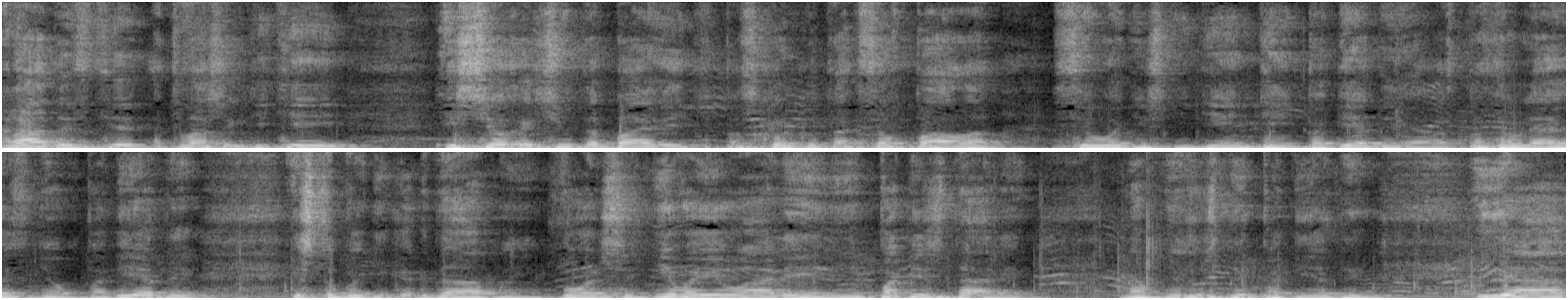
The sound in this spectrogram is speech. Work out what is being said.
радости от ваших детей. Еще хочу добавить, поскольку так совпало, сегодняшний день, День Победы, я вас поздравляю с Днем Победы, и чтобы никогда мы больше не воевали, не побеждали, нам не нужны победы. Я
